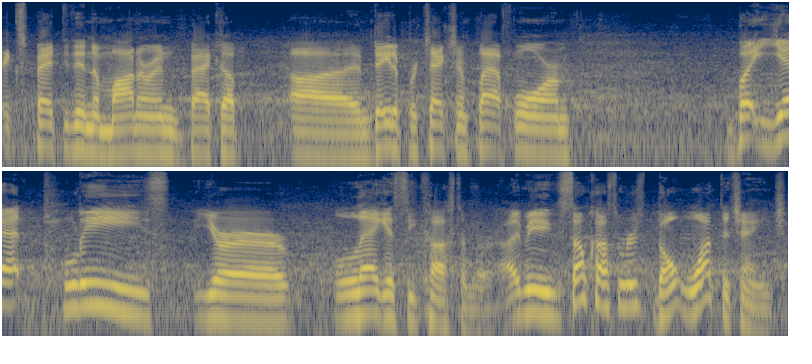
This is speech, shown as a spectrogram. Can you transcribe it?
expected in the modern backup uh, and data protection platform, but yet please your legacy customer. I mean, some customers don't want to change.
